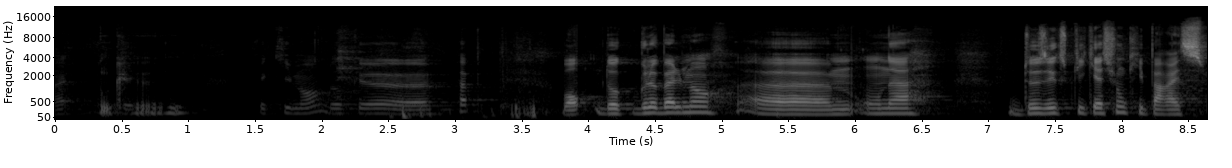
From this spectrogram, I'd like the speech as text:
Ouais. Donc, euh, Effectivement. Donc, euh, hop. Donc globalement, euh, on a deux explications qui paraissent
